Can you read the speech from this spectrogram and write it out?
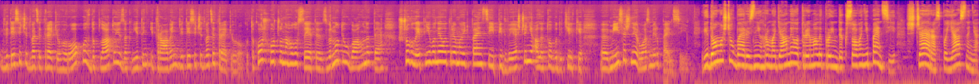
2023 року з доплатою за квітень і травень 2023 року. Також хочу наголосити, звернути увагу на те, що в липні вони отримають пенсії підвищені, але то буде тільки е, місячний розмір пенсії. Відомо, що в березні громадяни отримали проіндексовані пенсії. Ще раз пояснення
